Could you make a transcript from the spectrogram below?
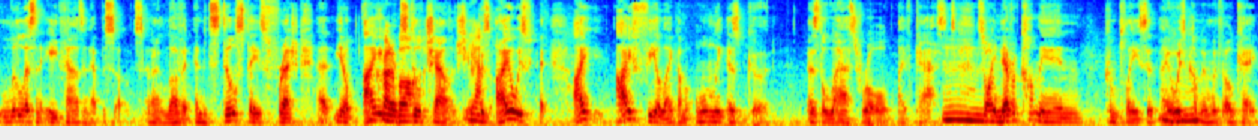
a little less than eight thousand episodes, and I love it, and it still stays fresh. Uh, you know, I incredible. am still challenged here Yeah. because I always, I, I feel like I'm only as good as the last role I've cast. Mm. So I never come in complacent. I always Mm-hmm. come in with okay.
